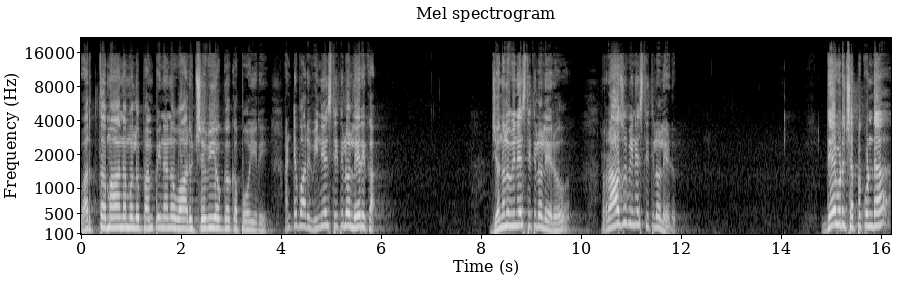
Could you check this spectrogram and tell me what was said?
వర్తమానములు పంపినను వారు చెవి ఒగ్గకపోయిరి అంటే వారు వినే స్థితిలో లేరిక. జనులు వినే స్థితిలో లేరు రాజు వినే స్థితిలో లేడు. దేవుడు చెప్పకుండా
